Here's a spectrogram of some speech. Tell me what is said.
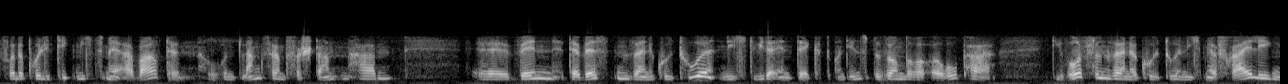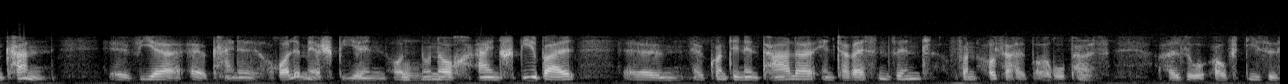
von der Politik nichts mehr erwarten und langsam verstanden haben, äh, wenn der Westen seine Kultur nicht wiederentdeckt und insbesondere Europa die Wurzeln seiner Kultur nicht mehr freilegen kann, äh, wir äh, keine Rolle mehr spielen und mhm. nur noch ein Spielball äh, kontinentaler Interessen sind von außerhalb Europas. Also auf dieses,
